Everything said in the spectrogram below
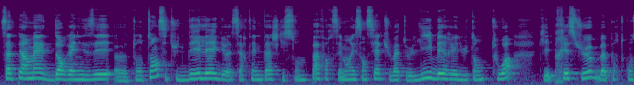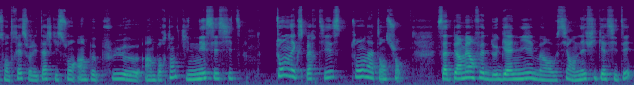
Ça te permet d'organiser euh, ton temps. Si tu délègues certaines tâches qui ne sont pas forcément essentielles, tu vas te libérer du temps, toi, qui est précieux, bah, pour te concentrer sur les tâches qui sont un peu plus euh, importantes, qui nécessitent ton expertise, ton attention. Ça te permet en fait de gagner ben, aussi en efficacité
